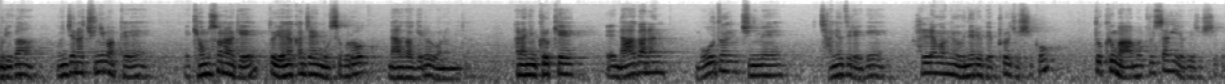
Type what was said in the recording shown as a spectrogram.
우리가 언제나 주님 앞에 겸손하게 또 연약한 자의 모습으로 나아가기를 원합니다. 하나님 그렇게 나아가는 모든 주님의 자녀들에게 한량없는 은혜를 베풀어 주시고 또 그 마음을 불쌍히 여겨 주시고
